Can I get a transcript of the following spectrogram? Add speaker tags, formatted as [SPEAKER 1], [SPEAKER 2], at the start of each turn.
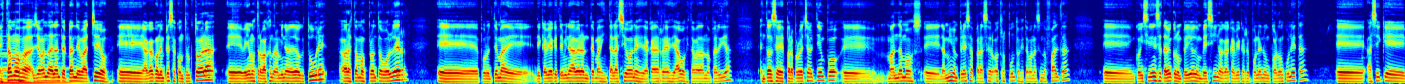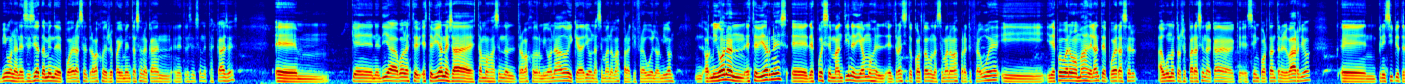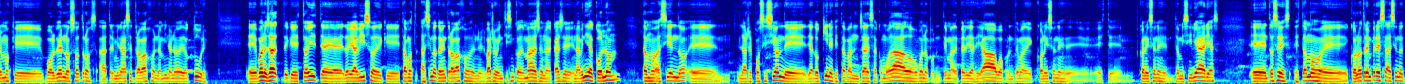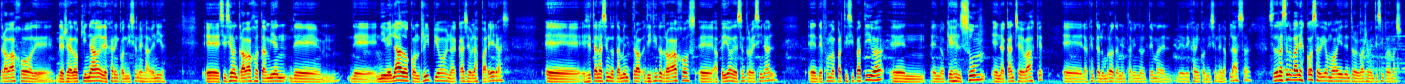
[SPEAKER 1] Estamos ah, llevando adelante el plan de bacheo eh, acá con la empresa constructora. Eh, veníamos trabajando en la mina de octubre, ahora estamos pronto a volver eh, por un tema de, que había que terminar de ver un tema de instalaciones de acá de redes de agua que estaba dando pérdida. Entonces, para aprovechar el tiempo, mandamos la misma empresa para hacer otros puntos que estaban haciendo falta. en coincidencia también con un pedido de un vecino acá que había que reponer un cordón cuneta. Eh, así que vimos la necesidad también de poder hacer el trabajo de repavimentación acá en, en el sección de estas calles. Em, que en el día, bueno, este, este viernes ya estamos haciendo el trabajo de hormigonado y quedaría una semana más para que fragúe el hormigón. Hormigonan este viernes, eh, después se mantiene, digamos, el, tránsito cortado una semana más para que fragúe y, y después veremos más adelante de poder hacer alguna otra reparación acá que sea importante en el barrio, en principio tenemos que volver nosotros a terminar de hacer trabajo en la mina 9 de octubre. Eh, bueno, ya de que estoy, te doy aviso de que estamos haciendo también trabajos en el barrio 25 de Mayo, en la calle, en la avenida Colón. Estamos haciendo eh, la reposición de, adoquines que estaban ya desacomodados, bueno, por un tema de pérdidas de agua, por un tema de conexiones, de, este, conexiones domiciliarias. Eh, entonces estamos eh, con otra empresa haciendo el trabajo de, readoquinado y dejar en condiciones la avenida. Eh, se hicieron trabajos también de, nivelado con ripio en la calle Blas Pareras. se están haciendo también distintos trabajos a pedido del centro vecinal de forma participativa en, en lo que es el Zoom en la cancha de básquet eh, la gente alumbrado también está viendo el tema de, de dejar en condiciones la plaza. Se están haciendo varias cosas, digamos, ahí dentro del barrio 25 de Mayo.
